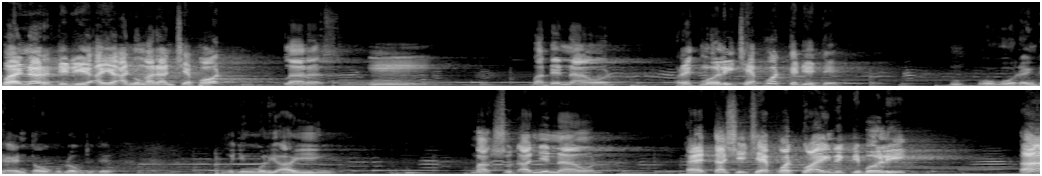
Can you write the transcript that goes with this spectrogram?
Bener Didi aya anu ngaran cepot? Leres. Hmm. bad naon? Rek meuli cepot ke dieu teh? Hmm. oh, goblok ujung muli aing. Maksud anjing naon? Eta si cepot ku aing rek dibeli. Ha?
